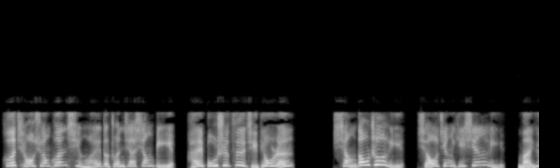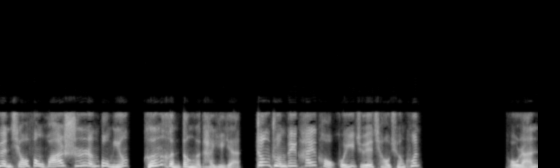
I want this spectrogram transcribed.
和乔玄坤请来的专家相比，还不是自己丢人？想到这里，乔静怡心里埋怨乔凤华识人不明，狠狠瞪了他一眼，正准备开口回绝乔全坤，突然，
